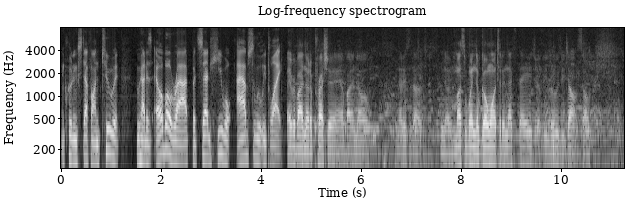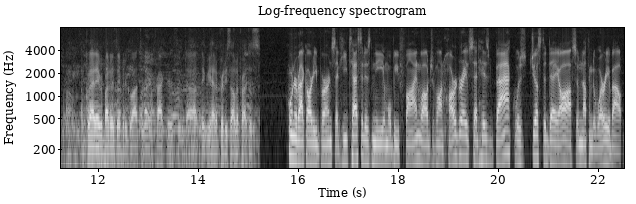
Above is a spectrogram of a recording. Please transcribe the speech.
including Stephon Tuitt, who had his elbow wrapped but said he will absolutely play. Everybody know the pressure, and everybody know, you know, this is a you know must win to go on to the next stage. Or if you lose, you don't. So um, I'm glad everybody was able to go out today and practice, and uh, I think we had a pretty solid practice. Cornerback Artie Burns said he tested his knee and will be fine, while Javon Hargrave said his back was just a day off, so nothing to worry about.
